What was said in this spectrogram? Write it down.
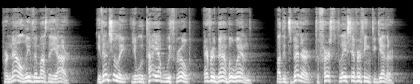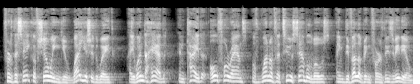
For now, leave them as they are. Eventually, you will tie up with rope every bamboo end but it's better to first place everything together. For the sake of showing you why you should wait, I went ahead and tied all four ends of one of the two sample bows I'm developing for this video.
